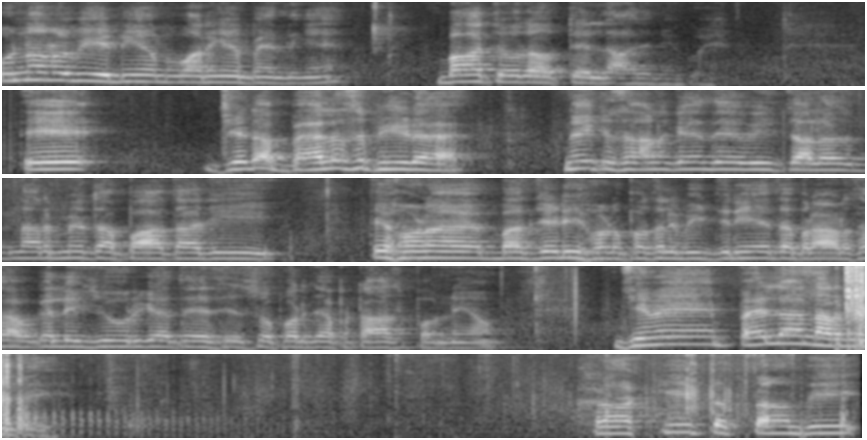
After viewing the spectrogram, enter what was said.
ਉਹਨਾਂ ਨੂੰ ਵੀ ਇੰਨੀਆਂ ਬਿਮਾਰੀਆਂ ਪੈਂਦੀਆਂ। ਬਾਅਦ ਚ ਉਹਦਾ ਉੱਤੇ ਇਲਾਜ ਨਹੀਂ ਕੋਈ। ਤੇ ਜਿਹੜਾ ਬੈਲੈਂਸ ਫੀਡ ਹੈ, ਨਹੀਂ ਕਿਸਾਨ ਕਹਿੰਦੇ ਵੀ ਚੱਲ ਨਰਮੇ ਤਾਂ ਪਾਤਾ ਜੀ, ਤੇ ਹੁਣ ਬਸ ਜਿਹੜੀ ਹੁਣ ਫਸਲ ਬੀਜਣੀ ਹੈ ਤਾਂ ਬਰਾੜ ਸਾਹਿਬ ਕੱਲੀ ਯੂਰੀਆ ਤੇ ਅਸੀਂ ਸੁਪਰ ਜਾਂ ਪਟਾਸ ਪਾਉਂਦੇ ਹਾਂ। ਜਿਵੇਂ ਪਹਿਲਾਂ ਨਰਮੇ ਤੇ ਖਰਾਕੀ ਤੱਤਾਂ ਦੀ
